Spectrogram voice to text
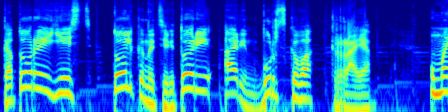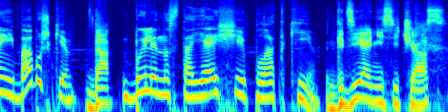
которое есть только на территории Оренбургского края. У моей бабушки Да, были настоящие платки. где они сейчас?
